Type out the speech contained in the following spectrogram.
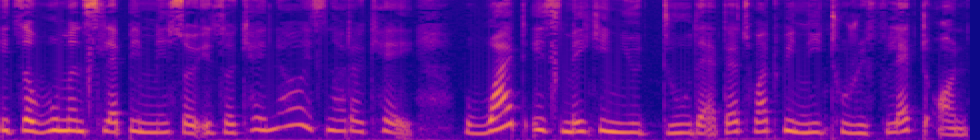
it's a woman slapping me, so it's okay. No, it's not okay. What is making you do that? That's what we need to reflect on.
